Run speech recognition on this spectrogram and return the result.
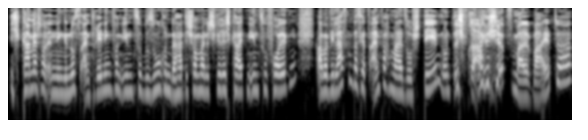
Ich kam ja schon in den Genuss, ein Training von Ihnen zu besuchen. Da hatte ich schon meine Schwierigkeiten, Ihnen zu folgen. Aber wir lassen das jetzt einfach mal so stehen und ich frage jetzt mal weiter.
